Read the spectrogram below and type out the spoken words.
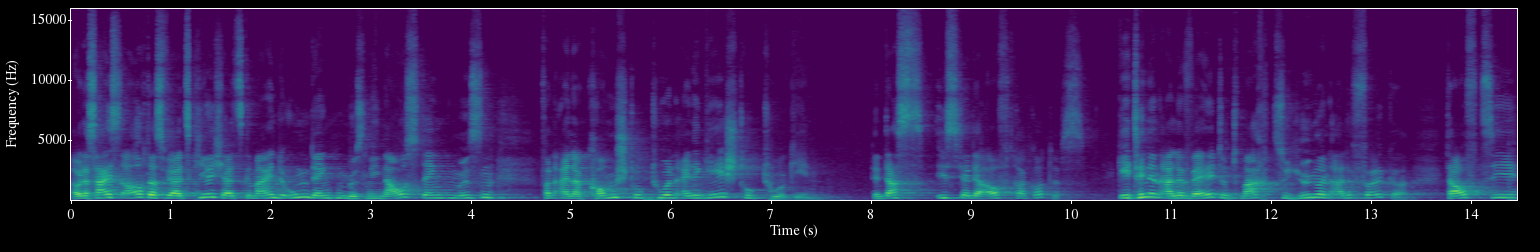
Aber das heißt auch, dass wir als Kirche, als Gemeinde umdenken müssen, hinausdenken müssen, von einer Komm-Struktur in eine G-Struktur gehen. Denn das ist ja der Auftrag Gottes. Geht hin in alle Welt und macht zu Jüngern alle Völker. Tauft sie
